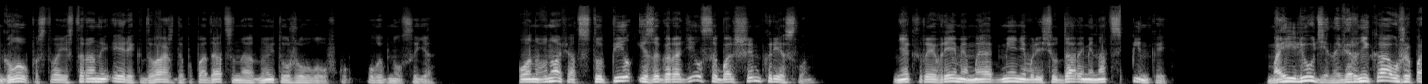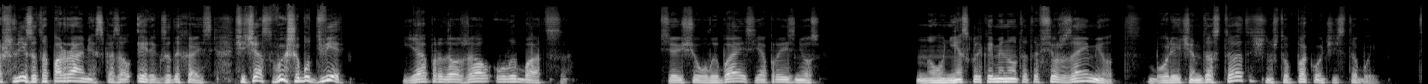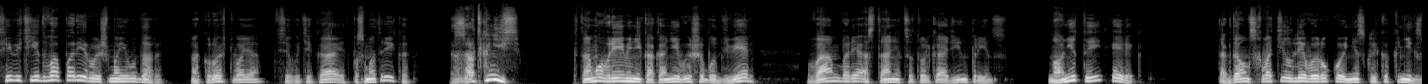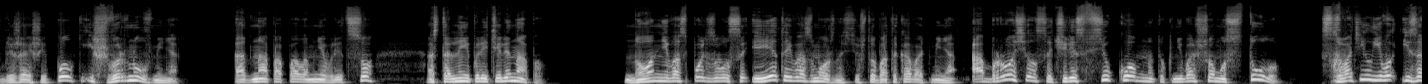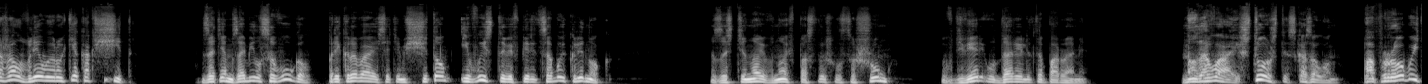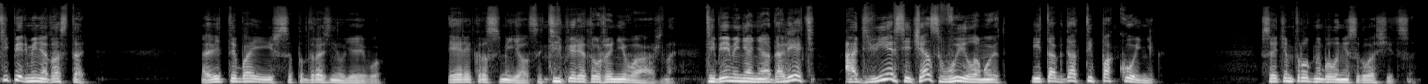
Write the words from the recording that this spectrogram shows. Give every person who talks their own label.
Speaker 1: Глупо с твоей стороны, Эрик, дважды попадаться на одну и ту же уловку, — улыбнулся я. Он вновь отступил и загородился большим креслом. Некоторое время мы обменивались ударами над спинкой. «Мои люди наверняка уже пошли за топорами», — сказал Эрик, задыхаясь. «Сейчас вышибут дверь». Я продолжал улыбаться. Все еще улыбаясь, я произнес. «Ну, несколько минут это все же займет. Более чем достаточно, чтобы покончить с тобой. Ты ведь едва парируешь мои удары, а кровь твоя все вытекает. Посмотри-ка». «Заткнись!» К тому времени, как они вышибут дверь, в амбаре останется только один принц. Но не ты, Эрик. Тогда он схватил левой рукой несколько книг с ближайшей полки и швырнул в меня. Одна попала мне в лицо, остальные полетели на пол. Но он не воспользовался и этой возможностью, чтобы атаковать меня, а бросился через всю комнату к небольшому стулу, схватил его и зажал в левой руке как щит. Затем забился в угол, прикрываясь этим щитом и выставив перед собой клинок. За стеной вновь послышался шум, в дверь ударили топорами. «Ну давай, что ж ты?» — сказал он. «Попробуй теперь меня достать!» «А ведь ты боишься», — подразнил я его. Эрик рассмеялся. «Теперь это уже не важно. Тебе меня не одолеть, а дверь сейчас выломают, и тогда ты покойник». С этим трудно было не согласиться.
